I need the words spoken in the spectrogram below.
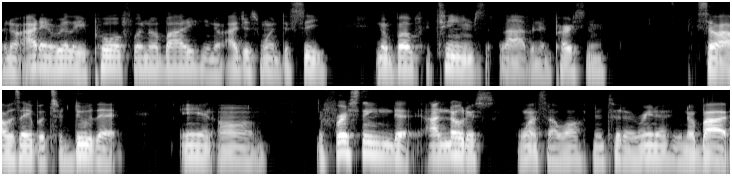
You know, I didn't really pull for nobody, you know, I just wanted to see, you know, both teams live and in person. So I was able to do that. And um the first thing that I noticed once I walked into the arena, you know, by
